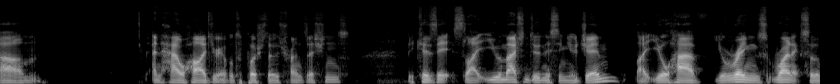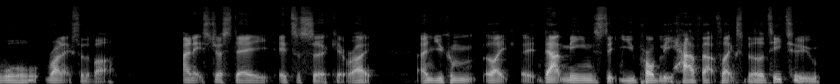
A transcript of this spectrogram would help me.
um, and how hard you're able to push those transitions. Because it's like you imagine doing this in your gym, like you'll have your rings right next to the wall, right next to the bar, and it's just a it's a circuit, right? and you can like that means that you probably have that flexibility to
